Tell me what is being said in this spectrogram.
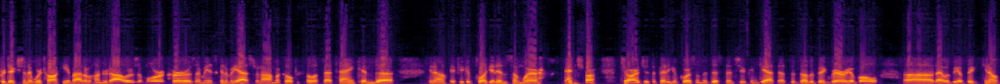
prediction that we're talking about of $100 or more occurs, I mean, it's going to be astronomical to fill up that tank. And, uh, you know, if you could plug it in somewhere and char- charge it, depending, of course, on the distance you can get, that's another big variable. Uh, that would be a big, you know,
